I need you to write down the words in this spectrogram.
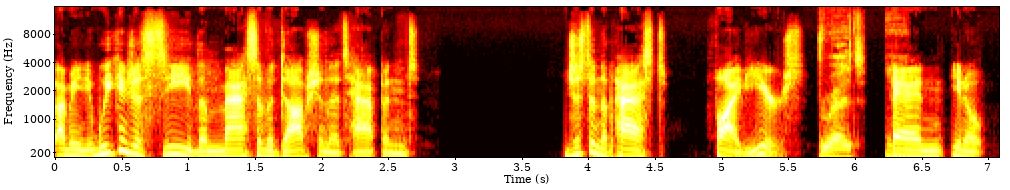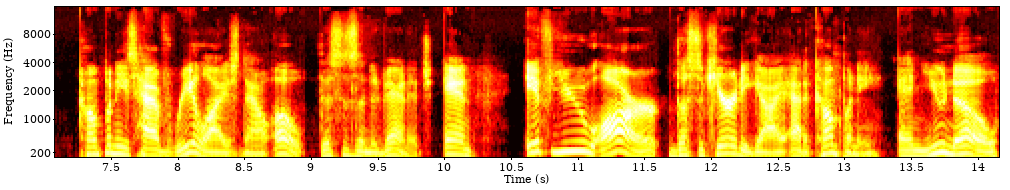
i mean we can just see the massive adoption that's happened just in the past five years right. Yeah. and you know companies have realized now oh this is an advantage and if you are the security guy at a company and you know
